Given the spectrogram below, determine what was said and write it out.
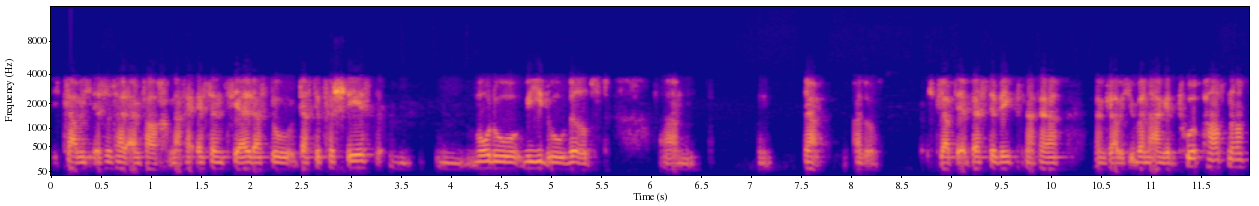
ich glaube, ich, ist es halt einfach nachher essentiell, dass du, dass du verstehst, wo du, wie du wirbst. Ähm, ja, also ich glaube, der beste Weg ist nachher, dann glaube ich, über einen Agenturpartner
